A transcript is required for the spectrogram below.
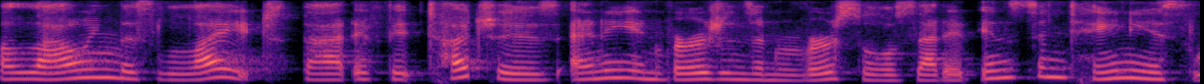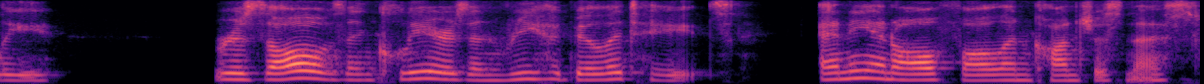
allowing this light that if it touches any inversions and reversals, that it instantaneously resolves and clears and rehabilitates any and all fallen consciousness.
